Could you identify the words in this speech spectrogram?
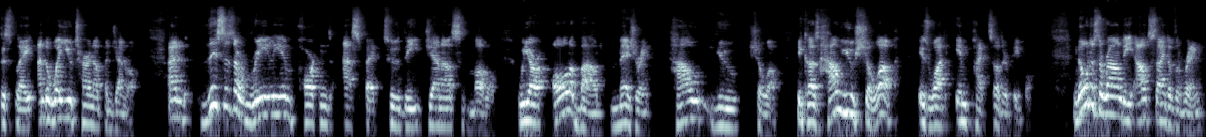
display, and the way you turn up in general. And this is a really important aspect to the Genos model. We are all about measuring how you show up because how you show up is what impacts other people. Notice around the outside of the ring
